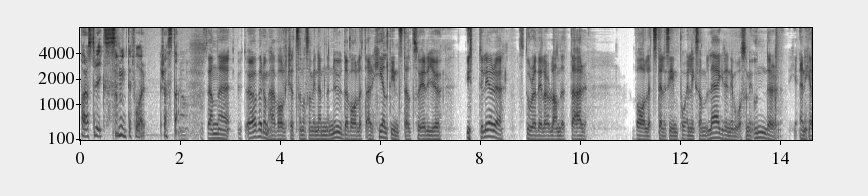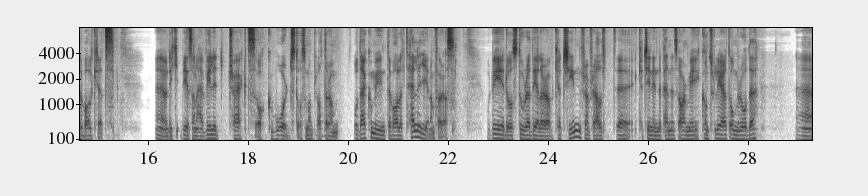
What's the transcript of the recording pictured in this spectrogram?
bara stryks, som inte får rösta. Ja. Och sen eh, utöver de här valkretsarna som vi nämner nu, där valet är helt inställt, så är det ju ytterligare stora delar av landet där valet ställs in på en liksom lägre nivå som är under en hel valkrets. Eh, det, är sådana här village tracts och wards då, som man pratar om. Och där kommer ju inte valet heller genomföras. Och det är då stora delar av Kachin, framförallt eh, Kachin Independence Army kontrollerat område. Eh,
